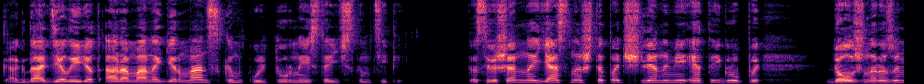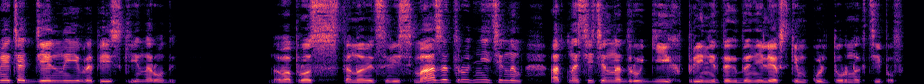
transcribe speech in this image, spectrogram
Когда дело идет о романо-германском культурно-историческом типе, то совершенно ясно, что под членами этой группы должно разуметь отдельные европейские народы. Но вопрос становится весьма затруднительным относительно других принятых Данилевским культурных типов.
